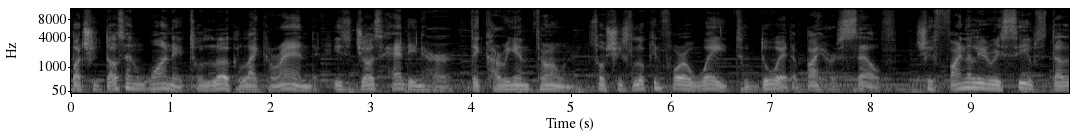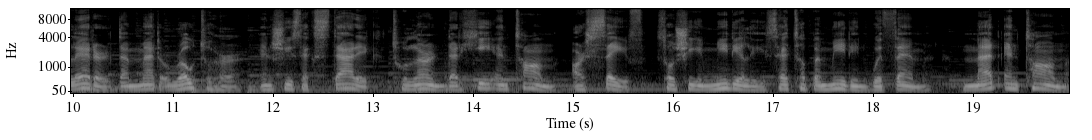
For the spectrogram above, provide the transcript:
but she doesn't want it to look like Rand is just handing her the Cairhien throne, so she's looking for a way to do it by herself. She finally receives the letter that Mat wrote to her and she's ecstatic to learn that he and Tom are safe, so she immediately sets up a meeting with them. Mat and Tom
